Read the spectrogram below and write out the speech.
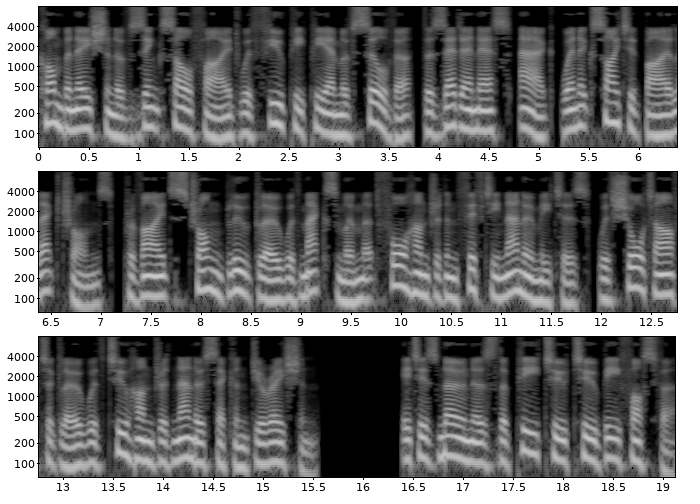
combination of zinc sulfide with few ppm of silver, the ZNS, Ag, when excited by electrons, provides strong blue glow with maximum at 450 nanometers, with short afterglow with 200 nanosecond duration. It is known as the P22B phosphor.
